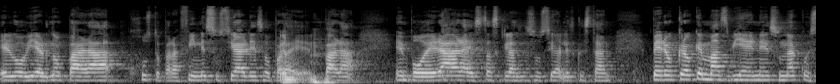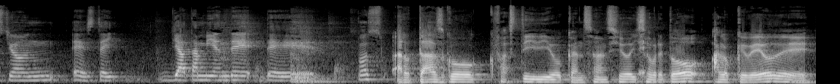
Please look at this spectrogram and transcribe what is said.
el gobierno para justo para fines sociales o para, Em, para empoderar a estas clases sociales que están. Pero creo que más bien es una cuestión este ya también de, de pues, hartazgo, fastidio, cansancio y sobre todo a lo que veo de,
